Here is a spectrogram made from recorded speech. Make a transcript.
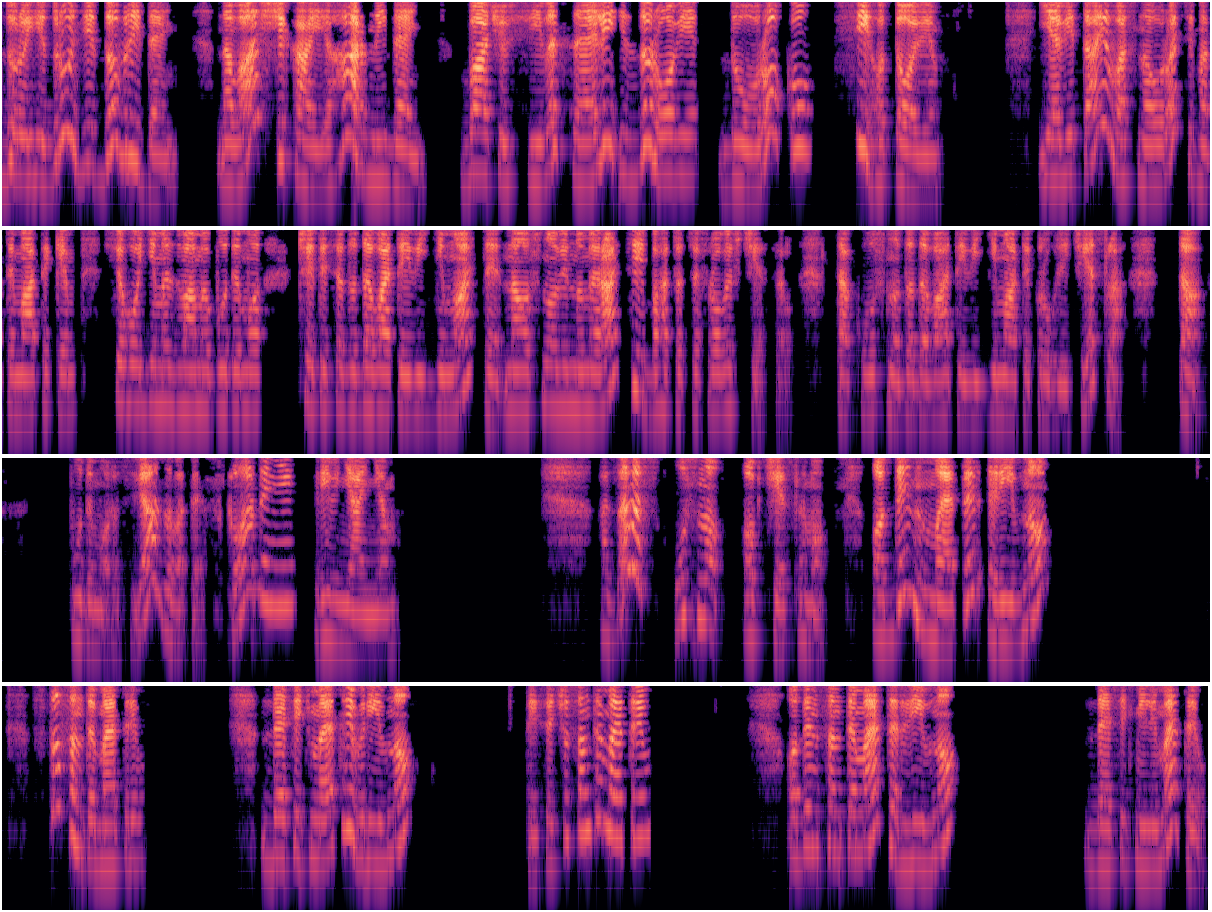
Дорогі друзі, добрий день! На вас чекає гарний день. Бачу всі веселі і здорові. До уроку всі готові. Я вітаю вас на уроці математики. Сьогодні ми з вами будемо вчитися додавати і віднімати на основі нумерації багатоцифрових чисел. Так усно додавати і віднімати круглі числа та будемо розв'язувати складені рівняння. А зараз усно обчислимо. 1 метр рівно 100 сантиметрів. 10 метрів рівно 1000 сантиметрів. 1 сантиметр рівно 10 міліметрів.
